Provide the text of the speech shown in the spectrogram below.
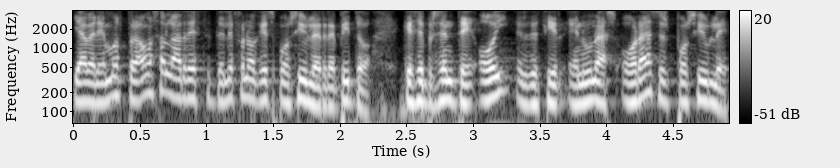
ya veremos, pero vamos a hablar de este teléfono que es posible, repito, que se presente hoy, es decir, en unas horas. Es posible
